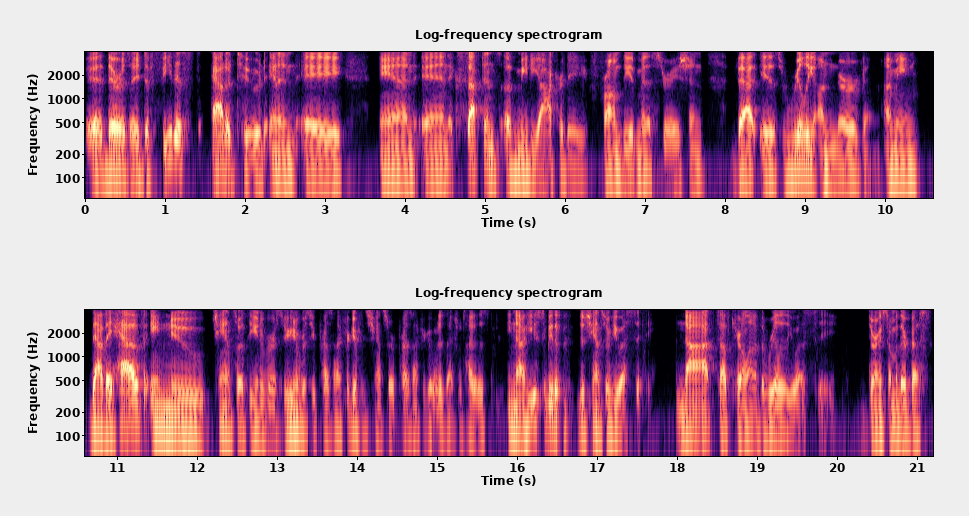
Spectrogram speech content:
it, there is a defeatist attitude and an, a, and an acceptance of mediocrity from the administration that is really unnerving. I mean, now they have a new chancellor at the university, university president. I forget if it's chancellor or president. I forget what his actual title is. Now he used to be the, the chancellor of USC not South Carolina, the real USC, during some of their best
